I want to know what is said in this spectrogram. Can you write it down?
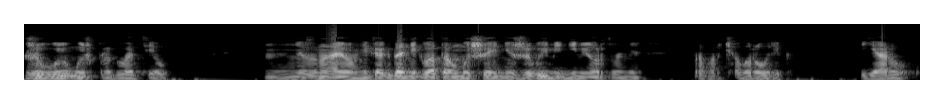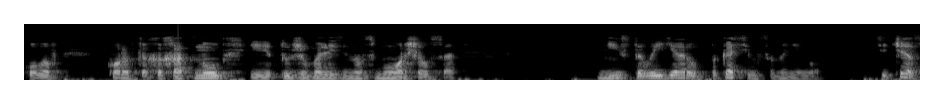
живую мышь проглотил. Не знаю, никогда не глотал мышей ни живыми, ни мертвыми, — проворчал Рорик. Яру Олаф коротко хохотнул и тут же болезненно сморщился. Нистовый Яру покосился на него. Сейчас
